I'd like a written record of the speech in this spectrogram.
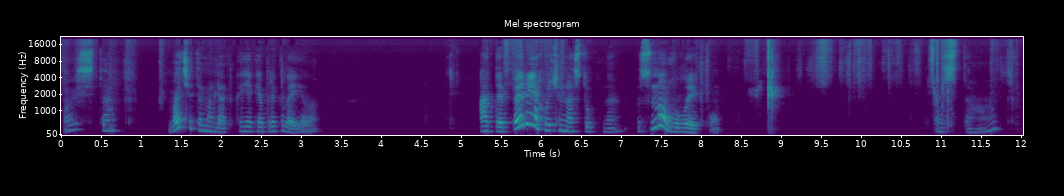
Ось так. Бачите, малятка, як я приклеїла? А тепер я хочу наступне знову липу. Ось так.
